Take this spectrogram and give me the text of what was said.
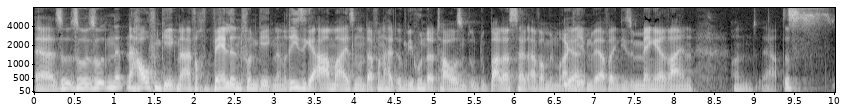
äh, so, so, so ein ein Haufen Gegner, einfach Wellen von Gegnern, riesige Ameisen und davon halt irgendwie 100.000 und du ballerst halt einfach mit dem Ja. Raketenwerfer in diese Menge rein. Und ja, das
